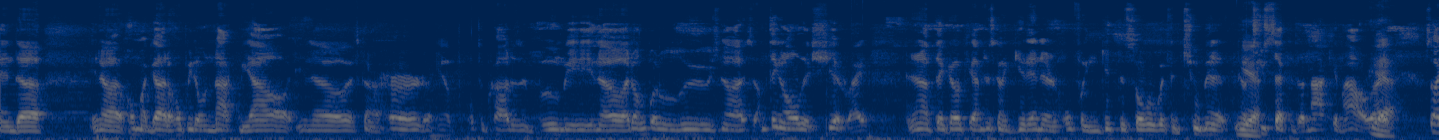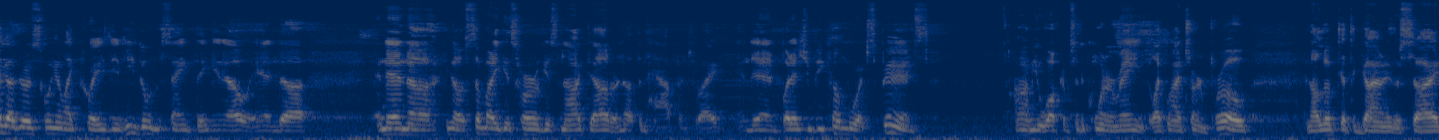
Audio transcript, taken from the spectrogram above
and, uh, you know, oh my God, I hope he don't knock me out. You know, it's gonna hurt. You know, hope the crowd doesn't boo me. You know, I don't want to lose. You know, I'm thinking all this shit, right? And then I'm thinking, okay, I'm just gonna get in there and hopefully get this over with in two minutes, you know, Yeah. two seconds to knock him out, right? Yeah. So I got there swinging like crazy, and he's doing the same thing, you know, and uh, and then uh, you know somebody gets hurt, gets knocked out, or nothing happens, right? And then, but as you become more experienced, um, you walk up to the corner ring, like when I turned pro, and I looked at the guy on the other side.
